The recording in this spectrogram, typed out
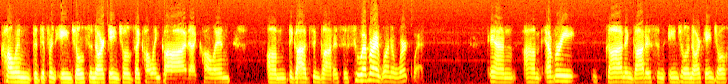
call in the different angels and archangels. I call in God. I call in um, the gods and goddesses, whoever I want to work with. And um, every god and goddess and angel and archangel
